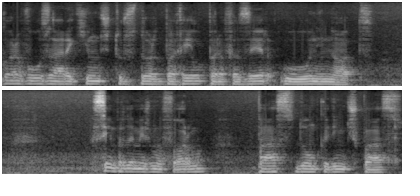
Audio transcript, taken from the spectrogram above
Agora vou usar aqui um distorcedor de barril para fazer o uninote. Sempre da mesma forma, passo, dou um bocadinho de espaço,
